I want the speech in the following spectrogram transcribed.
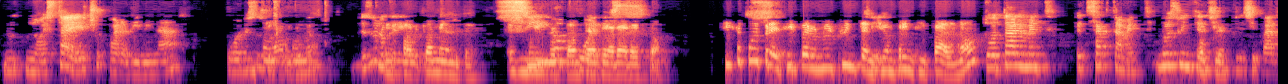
No está hecho para adivinar. Bueno, eso es, lo, digo. eso es lo que Exactamente. Es muy importante aclarar eso. Sí se puede predecir, pero no es su intención principal, ¿no? Totalmente, exactamente. No es su intención principal.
